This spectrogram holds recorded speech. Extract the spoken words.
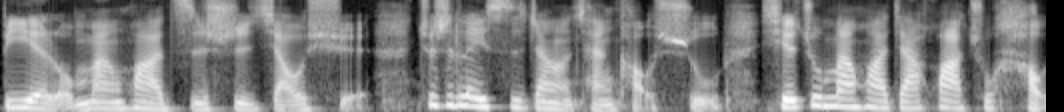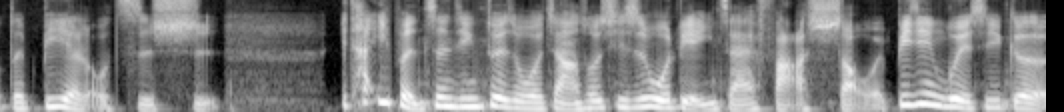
BL 漫画姿势教学，就是类似这样的参考书，协助漫画家画出好的 BL 姿势。”他一本正经对着我讲说：“其实我脸一直在发烧，哎，毕竟我也是一个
